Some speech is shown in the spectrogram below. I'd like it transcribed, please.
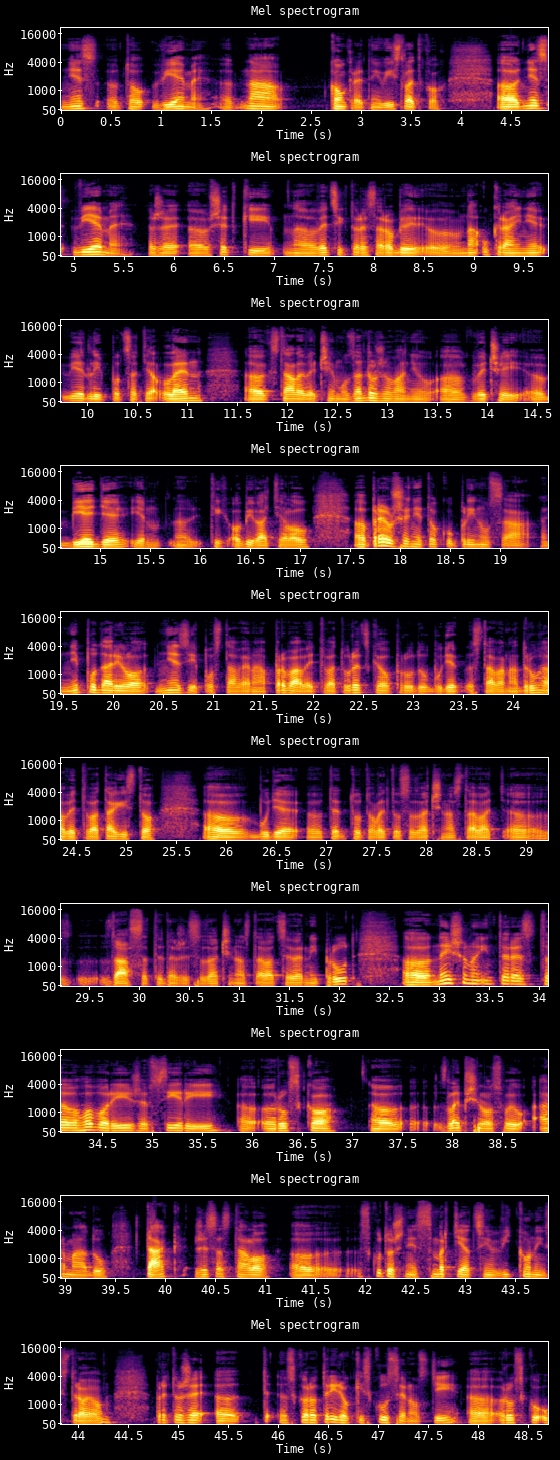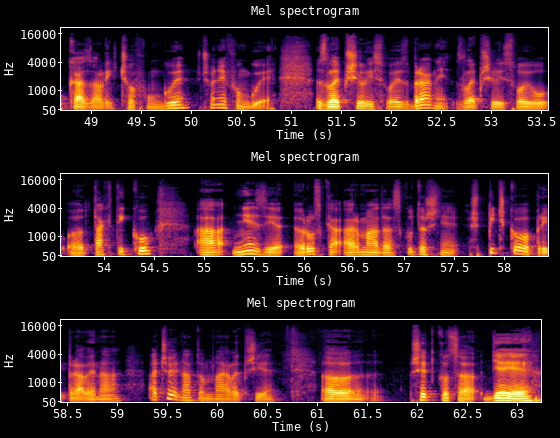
Dnes to vieme na konkrétnych výsledkoch. Dnes vieme, že všetky veci, ktoré sa robili na Ukrajine, viedli v podstate len k stále väčšiemu zadlžovaniu, k väčšej biede tých obyvateľov. Prerušenie toku plynu sa nepodarilo. Dnes je postavená prvá vetva tureckého prúdu, bude stávaná druhá vetva. Takisto bude, toto leto sa začína stavať, zdá sa teda, že sa začína stavať severný prúd. National Interest hovorí, že v Sýrii Rusko zlepšilo svoju armádu tak, že sa stalo e, skutočne smrtiacim výkonným strojom, pretože e, skoro 3 roky skúsenosti e, Rusku ukázali, čo funguje, čo nefunguje. Zlepšili svoje zbranie, zlepšili svoju taktiku a dnes je ruská armáda skutočne špičkovo pripravená. A čo je na tom najlepšie? Všetko sa deje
